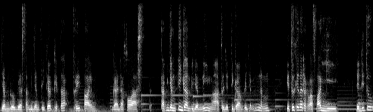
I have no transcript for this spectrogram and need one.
Jam 12 sampai jam 3 kita free time, nggak ada kelas. Tapi jam 3 sampai jam 5 atau jam 3 sampai jam 6 itu kita ada kelas lagi. Jadi tuh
